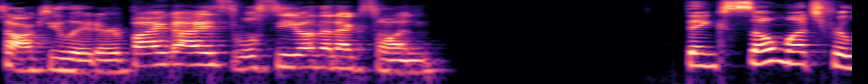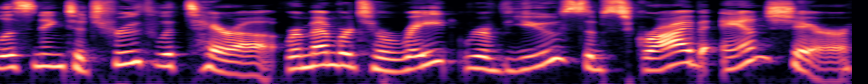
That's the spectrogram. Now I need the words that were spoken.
Talk to you later. Bye, guys. We'll see you on the next one. Thanks so much for listening to Truth with Tara. Remember to rate, review, subscribe, and share.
